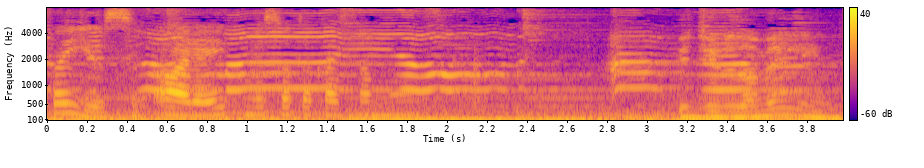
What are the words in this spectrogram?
foi isso. Olha, aí começou a tocar essa música. Pedido da Melinda.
